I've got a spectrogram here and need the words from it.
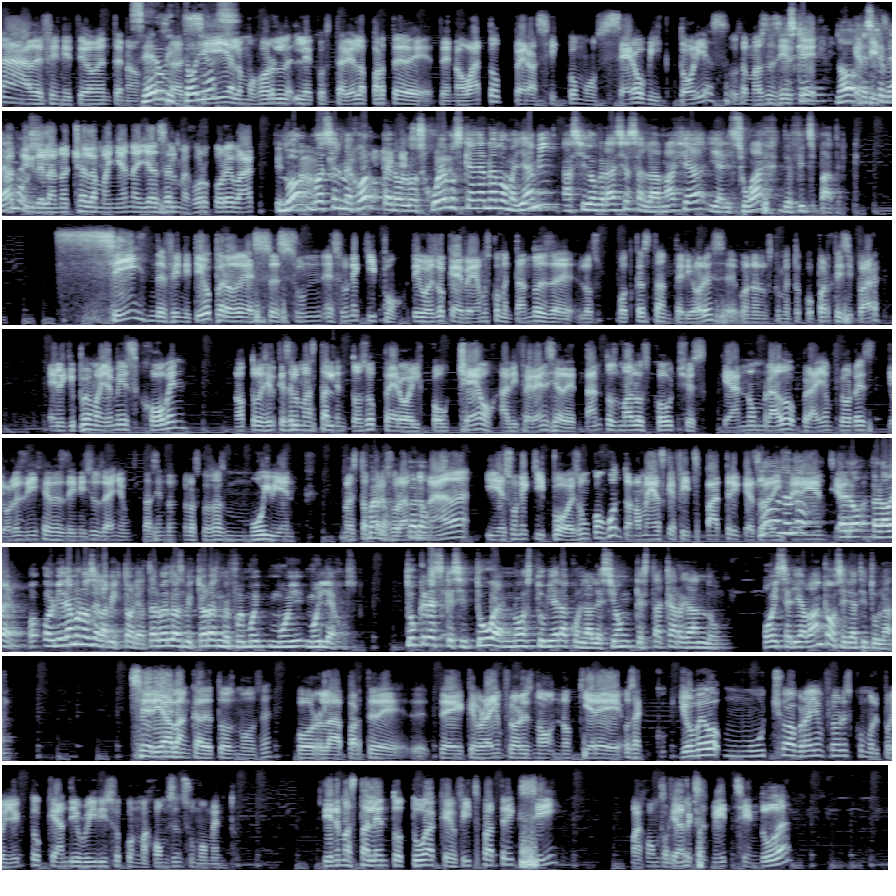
Nah, definitivamente no. ¿Cero O sea, victorias? Sí, a lo mejor le- costaría la parte de, de novato, pero así como cero victorias. O sea, más decir Es que, que- no, es que veamos. de la noche a la mañana ya es el mejor coreback. No, no es el mejor, pero los juegos que ha ganado Miami ha sido gracias a la magia y al swag de Fitzpatrick. Sí, definitivo, pero es, es un es un equipo. Digo, es lo que veníamos comentando desde los podcasts anteriores, eh, bueno, en los que me tocó participar. El equipo de Miami es joven, no te voy a decir que es el más talentoso, pero el coacheo, a diferencia de tantos malos coaches que han nombrado, Brian Flores, yo les dije desde inicios de año, está haciendo las cosas muy bien. No está Bueno, apresurando pero- nada y es un equipo, es un conjunto. No me digas que Fitzpatrick es la No, no, no, diferencia. Pero, pero a ver, olvidémonos de la victoria. Tal vez las victorias me fui muy, muy, muy lejos. ¿Tú crees que si Tua no estuviera con la lesión que está cargando, hoy sería banca o sería titular? Sería banca de todos modos, ¿eh? Por la parte de, de- de que Brian Flores no, no quiere. O sea, yo veo mucho a Brian Flores como el proyecto que Andy Reid hizo con Mahomes en su momento. Tiene más talento Tua que Fitzpatrick, sí. Mahomes Por que Alex Smith, sin duda.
